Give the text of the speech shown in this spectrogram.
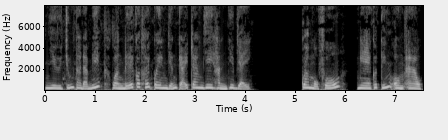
Như chúng ta đã biết, hoàng đế có thói quen vẫn cải trang di hành như vậy. Qua một phố, nghe có tiếng ồn ào,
